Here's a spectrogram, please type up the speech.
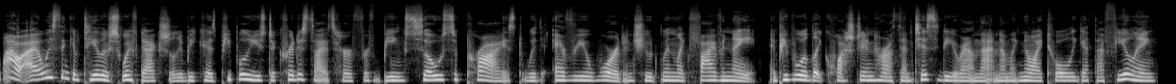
Wow, I always think of Taylor Swift actually because people used to criticize her for being so surprised with every award and she would win like five a night. And people would like question her authenticity around that. And I'm like, no, I totally get that feeling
